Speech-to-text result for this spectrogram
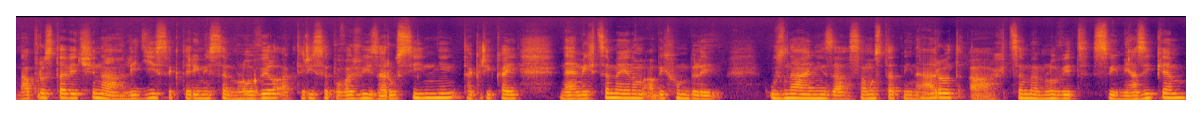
Naprosta většina lidí, se kterými jsem mluvil a kteří se považují za Rusíny, tak říkají, ne, my chceme jenom, abychom byli uznání za samostatný národ a chceme mluvit svým jazykem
